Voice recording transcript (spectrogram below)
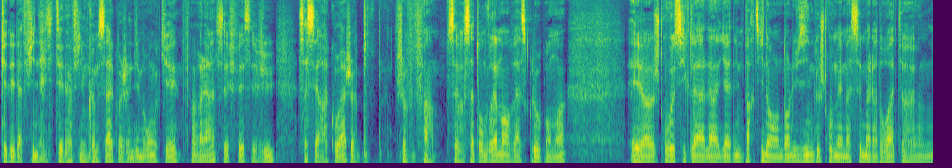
quelle est la finalité d'un film comme ça quoi. Je me dis bon ok, voilà c'est fait, c'est vu, ça sert à quoi? Je, je, ça, ça tourne vraiment en vase clos pour moi. Et euh, je trouve aussi que là, il y a une partie dans, dans l'usine que je trouve même assez maladroite. euh,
